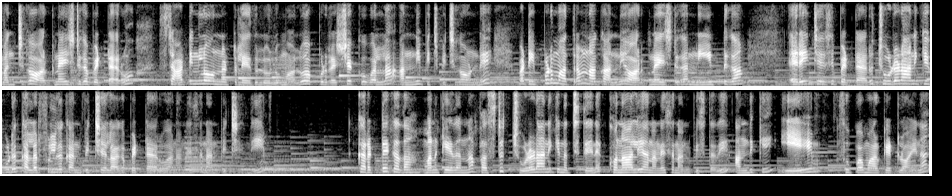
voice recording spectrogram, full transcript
మంచిగా ఆర్గనైజ్డ్గా పెట్టారు. స్టార్టింగ్లో ఉన్నట్టు లేదు లులుమాలు అప్పుడు రష్ ఎక్కువ వల్ల అన్నీ పిచ్చి పిచ్చిగా ఉండే. బట్ ఇప్పుడు మాత్రం నాకు అన్నీ ఆర్గనైజ్డ్గా నీట్గా అరేంజ్ చేసి పెట్టారు. చూడడానికి కూడా కలర్ఫుల్గా కనిపించేలాగా పెట్టారు అని అనేసి అని అనిపించింది. కరెక్టే కదా. మనకి ఏదన్నా ఫస్ట్ చూడడానికి నచ్చితేనే కొనాలి అని అనేసి అని అనిపిస్తుంది. అందుకే ఏ సూపర్ మార్కెట్లో అయినా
